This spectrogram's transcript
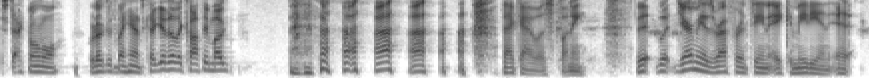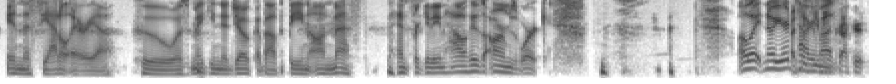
Just act normal. What do I do with my hands? Can I get another coffee mug? that guy was funny but jeremy is referencing a comedian in the seattle area who was making a joke about being on meth and forgetting how his arms work oh wait no you're I talking you about cracker.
